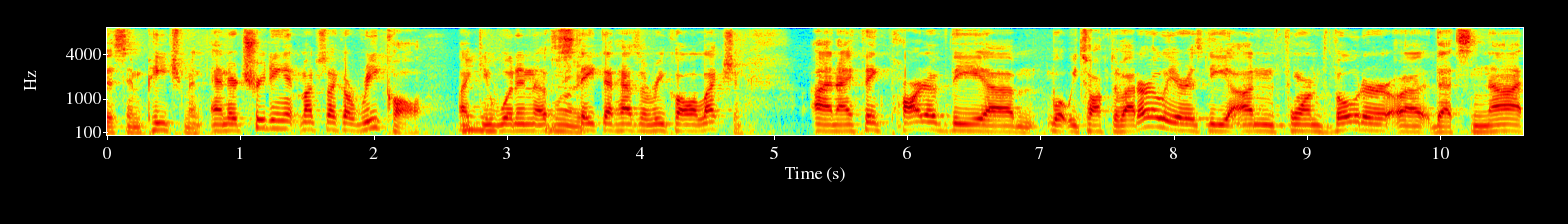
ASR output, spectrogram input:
this impeachment? And they're treating it much like a recall, like you would in a Mm-hmm. Right. state that has a recall election. And I think part of the um, what we talked about earlier is the uninformed voter uh, that's not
